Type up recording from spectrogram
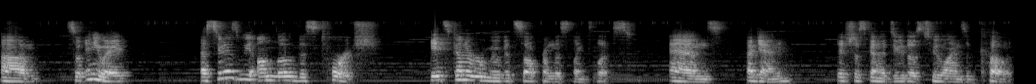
Um, so anyway, as soon as we unload this torch, it's going to remove itself from this linked list. And again, it's just going to do those two lines of code.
